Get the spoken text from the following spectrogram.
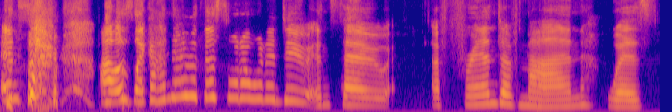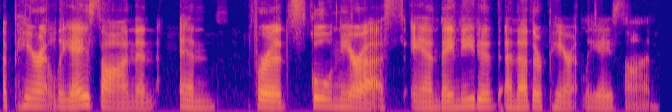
and so I was like, I know that's what I want to do. And so a friend of mine was a parent liaison and and for a school near us and they needed another parent liaison.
